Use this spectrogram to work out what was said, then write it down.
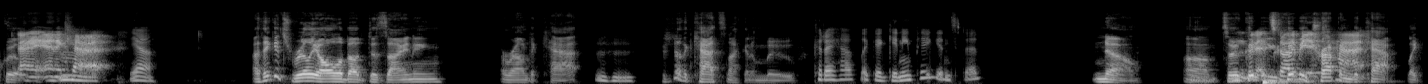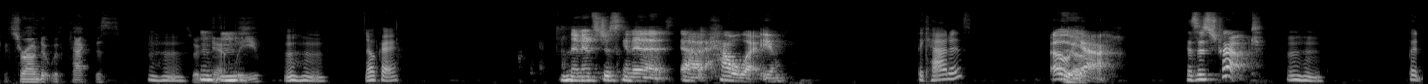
the plants? and, and a Mm. cat Yeah. I think it's really all about designing around a cat because you know the cat's not going to move. Could I have like a guinea pig instead? No. Um, so it Mm, could it's you could be be a trapping the cat. cat, like surround it with cactus Mm-hmm. so it can't Mhm. leave. Mm-hmm. Okay. and then it's just gonna uh, howl at you. The cat is? Oh Yeah. yeah, because it's trapped. Mm-hmm. But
